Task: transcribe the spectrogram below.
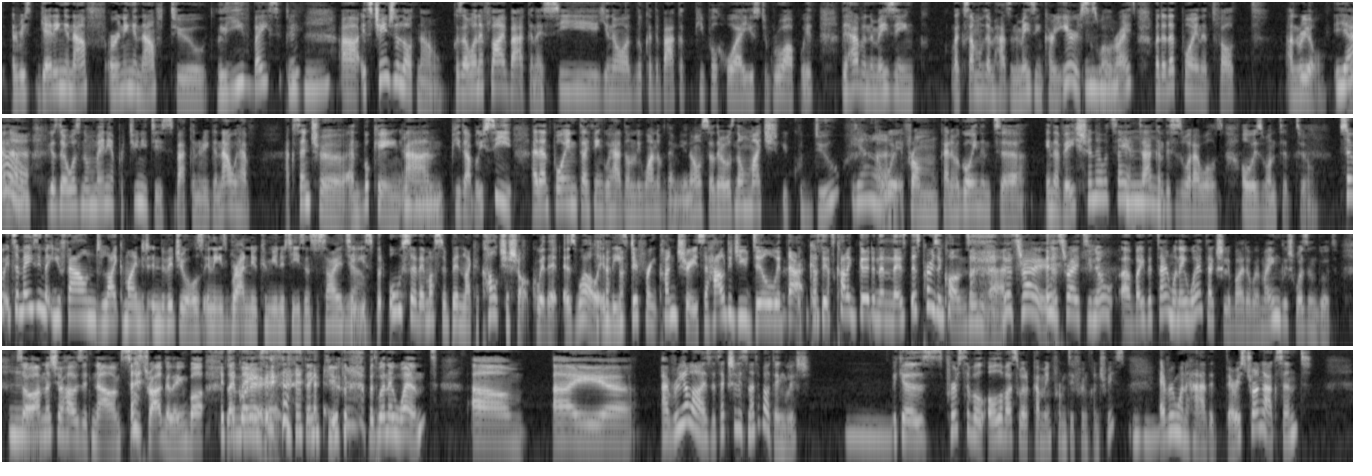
getting enough, earning enough to leave basically. Mm-hmm. Uh, it's changed a lot now because I, when I fly back and I see, you know, I look at the back at people who I used to grow up with, they have an amazing, like some of them has an amazing careers mm-hmm. as well, mm-hmm. right? But at that point it felt unreal. Yeah. You know? Because there was no many opportunities back in Riga. Now we have Accenture and Booking mm-hmm. and PwC. At that point, I think we had only one of them, you know, so there was no much you could do yeah. from kind of going into innovation, I would say, and mm. tech. And this is what I was always wanted to. So it's amazing that you found like-minded individuals in these brand new communities and societies, yeah. but also there must have been like a culture shock with it as well in these different countries. So how did you deal with that? Because it's kind of good, and then there's there's pros and cons, isn't there? That's right. That's right. You know, uh, by the time when I went, actually, by the way, my English wasn't good, mm. so I'm not sure how is it now. I'm still struggling, but it's like amazing. I, thank you. But when I went, um, I uh, I realized that actually it's not about English. Mm. Because first of all, all of us were coming from different countries. Mm-hmm. Everyone had a very strong accent.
